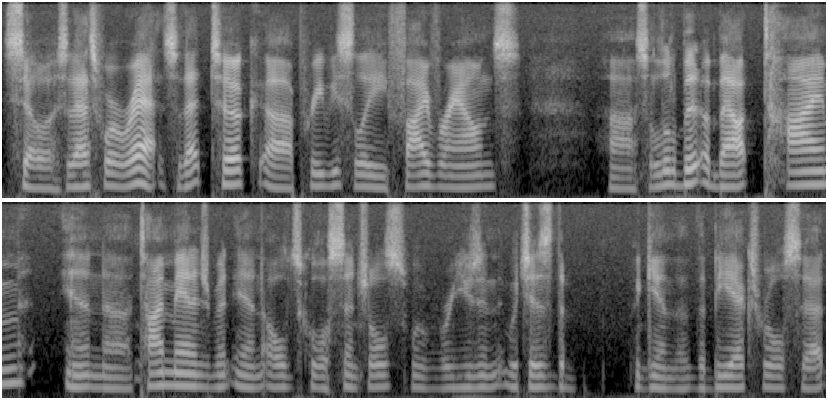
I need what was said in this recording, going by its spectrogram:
So so that's where we're at. So that took uh, previously five rounds. Uh, so a little bit about time in uh, time management in old school essentials. We were using, which is the again the, the BX rule set.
